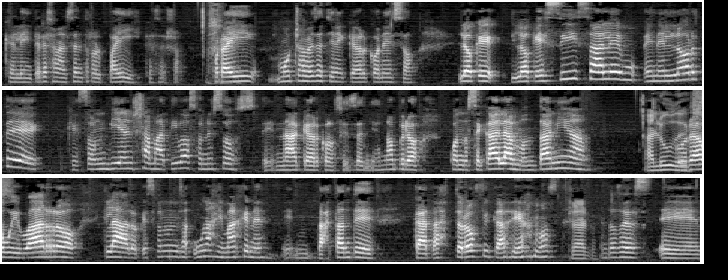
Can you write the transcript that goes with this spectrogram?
que le interesan al centro del país, qué sé yo. Por ahí muchas veces tiene que ver con eso. Lo que, lo que sí sale en el norte, que son bien llamativas, son esos, eh, nada que ver con los incendios, ¿no? Pero cuando se cae la montaña, Aludes. por agua y barro, claro, que son unas- imágenes eh, bastante catastróficas, digamos. Claro, Entonces, eh,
